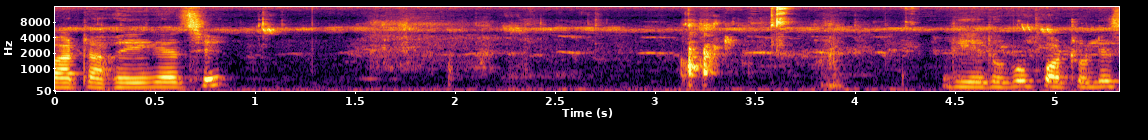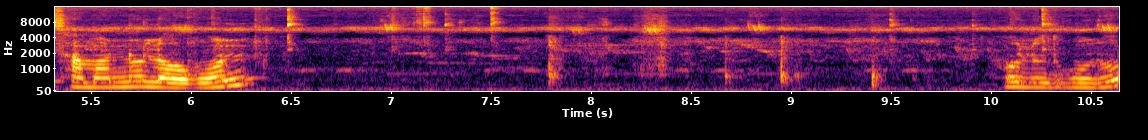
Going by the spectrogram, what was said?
বাটা হয়ে গেছে। দিয়ে দেবো পটলে সামান্য লবণ, হলুদ গুঁড়ো।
